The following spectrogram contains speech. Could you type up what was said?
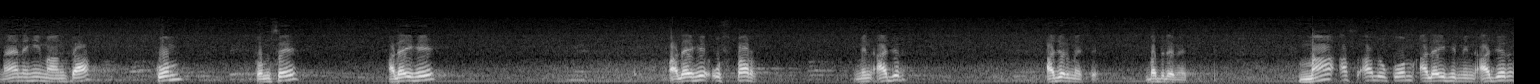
मैं नहीं माँगता। कुम, तुमसे अलैहि अलैहि उस पर, मिन अजर अजर में से, बदले में से। माँ असअलुकुम अलैहि मिन अजर,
